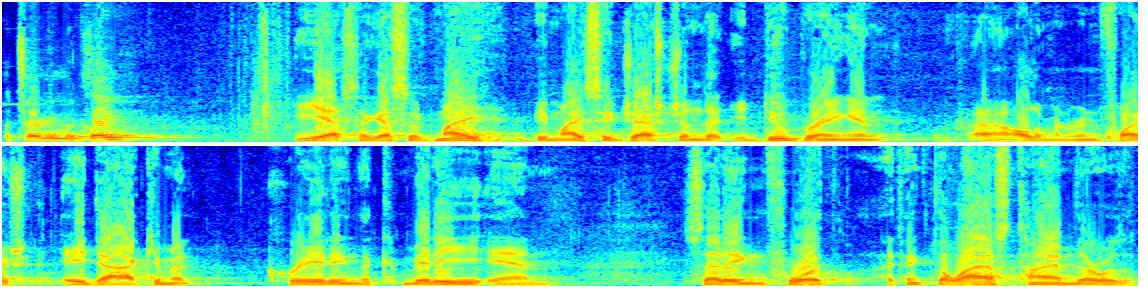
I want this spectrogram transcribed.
Attorney McLean? Yes, I guess it might be my suggestion that you do bring in, uh, Alderman Rindfleisch, a document creating the committee and setting forth, I think the last time there was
